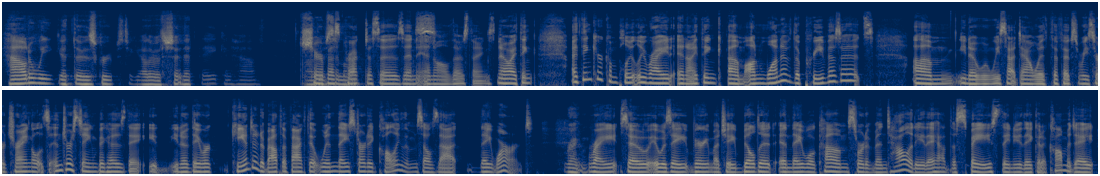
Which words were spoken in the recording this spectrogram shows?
How do we get those groups together so that they can have share best similar. practices and, yes. and all those things. No, I think I think you're completely right. And I think um, on one of the pre visits, um, you know, when we sat down with the folks in Research Triangle, it's interesting because they, you know, they were candid about the fact that when they started calling themselves that, they weren't. Right. Right. So it was a very much a build it and they will come sort of mentality. They had the space. They knew they could accommodate.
